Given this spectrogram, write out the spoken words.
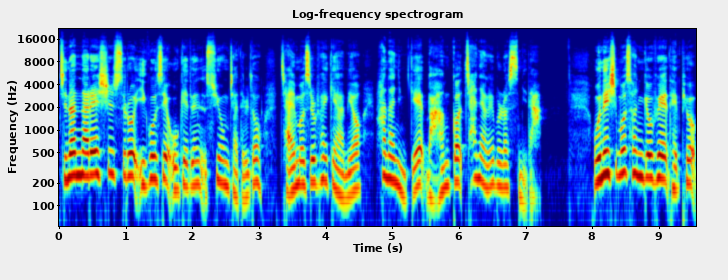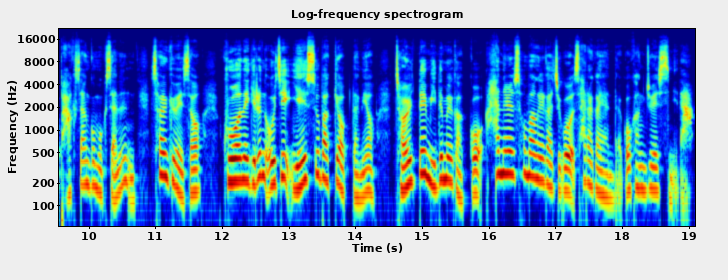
지난날의 실수로 이곳에 오게 된 수용자들도 잘못을 회개하며 하나님께 마음껏 찬양을 불렀습니다. 오네시모 선교회 대표 박상구 목사는 설교에서 구원의 길은 오직 예수밖에 없다며 절대 믿음을 갖고 하늘 소망을 가지고 살아가야 한다고 강조했습니다.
